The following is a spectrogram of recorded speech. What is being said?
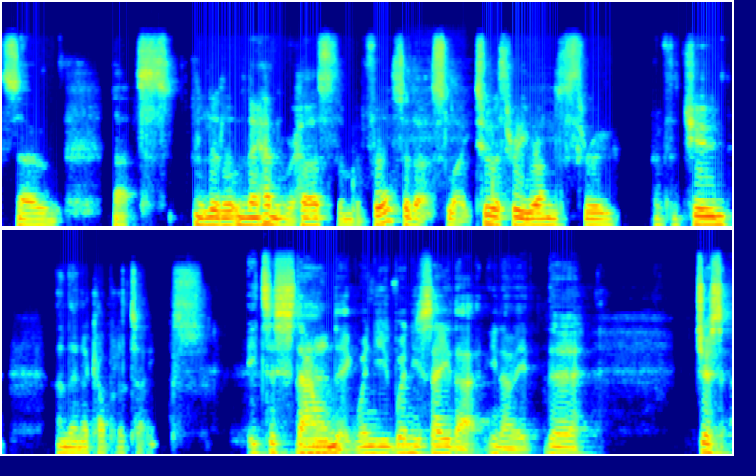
So that's a little, and they hadn't rehearsed them before. So that's like two or three runs through of the tune and then a couple of takes. It's astounding when you when you say that, you know, it, the just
